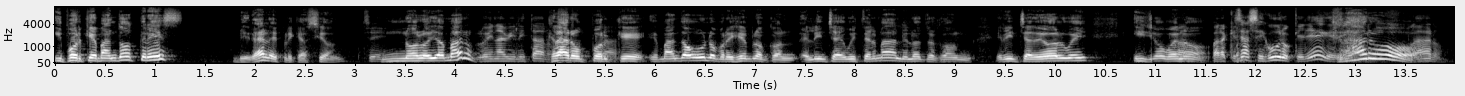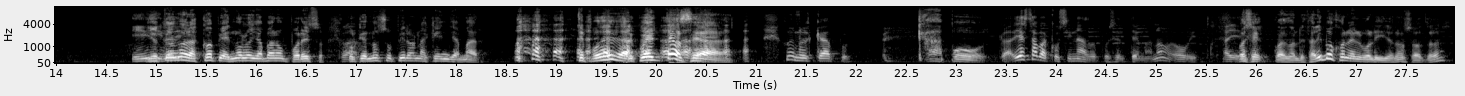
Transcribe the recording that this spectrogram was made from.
Y porque mandó tres, mirá la explicación, Sí. no lo llamaron. Lo inhabilitaron. Claro, porque mandó uno, por ejemplo, con el hincha de Wisterman, el otro con el hincha de Olwey, y yo, bueno, Para que sea seguro que llegue. Claro. Claro. Y, yo y tengo lo- las copias y no lo llamaron por eso, porque no supieron a quién llamar. ¿Te podés dar cuenta? O sea, Unos capos. capos. Claro, ya estaba cocinado pues el tema, ¿no? Obvio. O sea, cuando le salimos con el bolillo nosotros,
